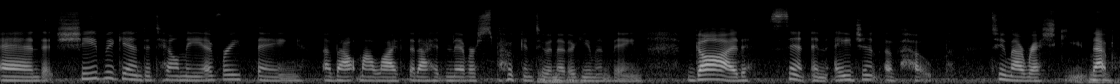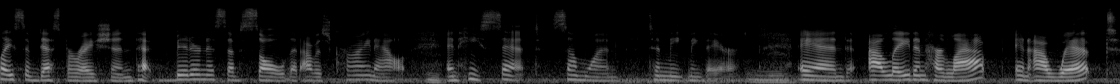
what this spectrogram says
And she began to tell me everything about my life that I had never spoken to another human being. God sent an agent of hope to my rescue. Mm-hmm. That place of desperation, that bitterness of soul that I was crying out, mm. and He sent someone to meet me there. Mm-hmm. And I laid in her lap and I wept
